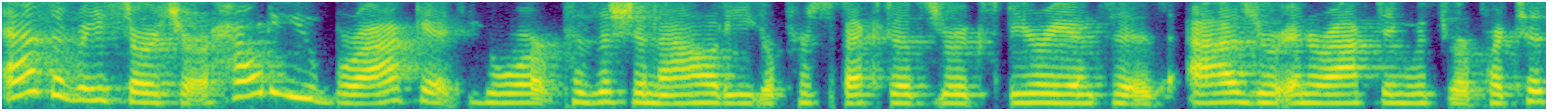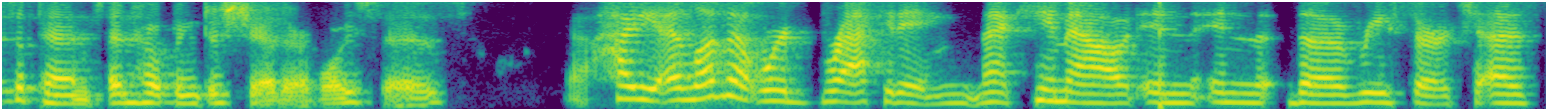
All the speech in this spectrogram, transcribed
As a researcher, how do you bracket your positionality, your perspectives, your experiences as you're interacting with your participants and hoping to share their voices? Heidi, I love that word bracketing that came out in in the research as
